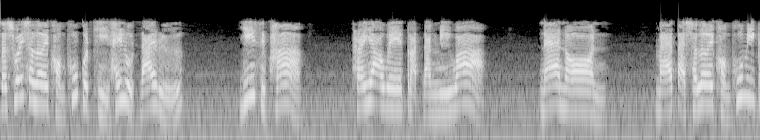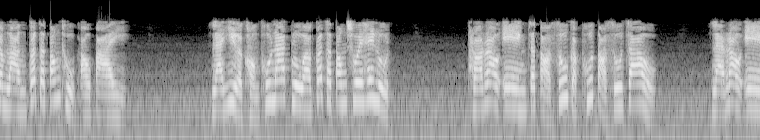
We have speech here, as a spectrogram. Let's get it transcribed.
จะช่วยเฉลยของผู้กดขี่ให้หลุดได้หรือ 25 พระยาเวตรัสดังนี้ว่า แน่นอน แม้แต่เฉลยของผู้มีกำลังก็จะต้องถูกเอาไป และเหยื่อของผู้น่ากลัวก็จะต้องช่วยให้หลุด เพราะเราเองจะต่อสู้กับผู้ต่อสู้เจ้า และเราเอง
